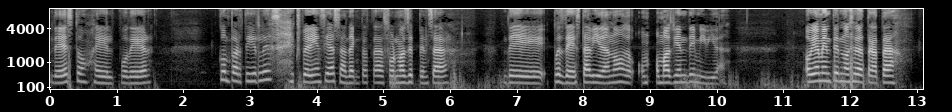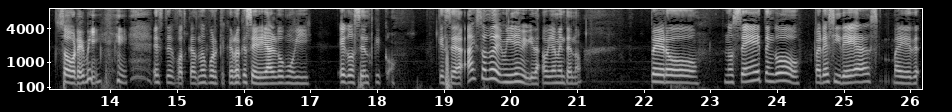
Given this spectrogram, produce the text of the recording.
de esto, el poder compartirles experiencias, anécdotas, formas de pensar de pues de esta vida, ¿no? O, o más bien de mi vida. Obviamente no se trata sobre mí este podcast, ¿no? Porque creo que sería algo muy egocéntrico. Que sea, ay, solo de mí y de mi vida, obviamente no. Pero, no sé, tengo varias ideas eh, de,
